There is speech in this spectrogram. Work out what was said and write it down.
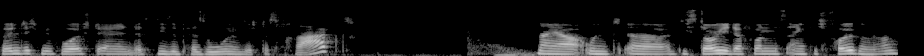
könnte ich mir vorstellen, dass diese Person sich das fragt. Naja, und äh, die Story davon ist eigentlich folgende.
